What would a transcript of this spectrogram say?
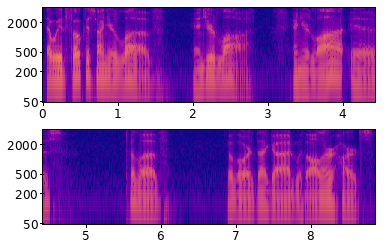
that we would focus on your love and your law. And your law is to love the Lord thy God with all our hearts,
